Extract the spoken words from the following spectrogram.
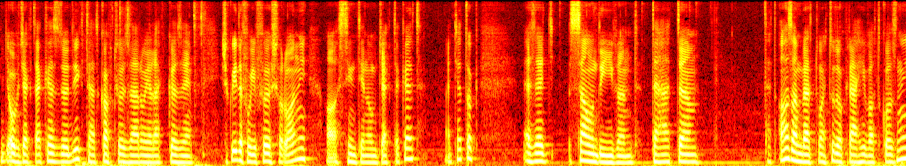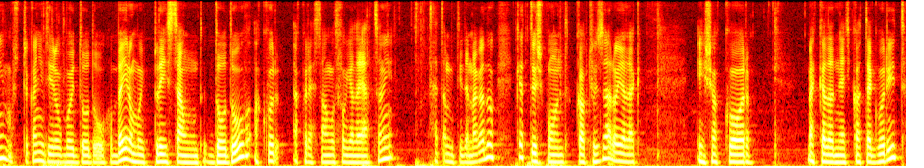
egy object kezdődik, tehát kapcsolzárójelek közé. És akkor ide fogjuk felsorolni a szintén objekteket. Látjátok? Ez egy sound event, tehát um, tehát az, amivel majd tudok rá hivatkozni, most csak annyit írok, hogy Dodo. Ha beírom, hogy play sound Dodo, akkor, akkor ezt a hangot fogja lejátszani. Hát amit ide megadok. Kettős pont, kapcsolzárójelek, és akkor meg kell adni egy kategorit.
